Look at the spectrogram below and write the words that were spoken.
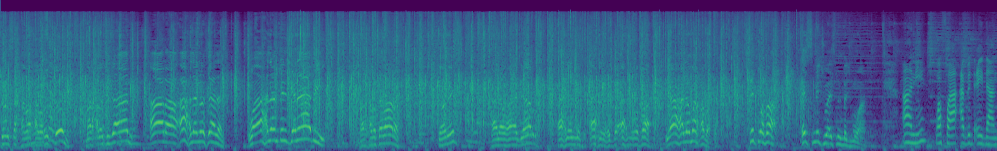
شلون الصحة؟ مرحبا. رستم مرحبا سوزان. آرا أهلا وسهلا. وأهلا بالجنابي. مرحبا تبارك. شلونك؟ هلا وهاجر. أهلا أهلا أهلا وفاء يا هلا ومرحبا. ست وفاء. اسمك واسم المجموعة. أني وفاء عبد عيدان.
